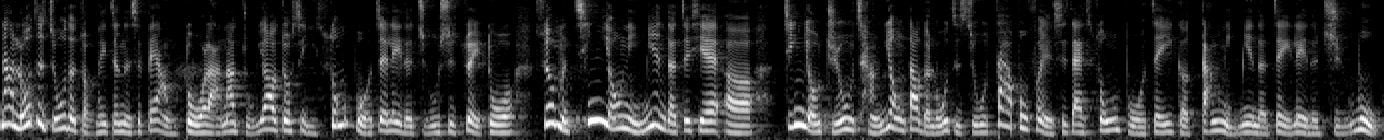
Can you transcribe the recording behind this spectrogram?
那裸子植物的种类真的是非常多啦，那主要都是以松柏这类的植物是最多，所以我们精油里面的这些呃精油植物常用到的裸子植物，大部分也是在松柏这一个纲里面的这一类的植物。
